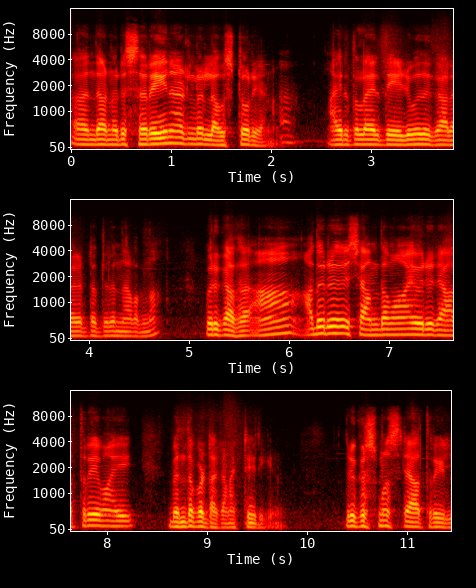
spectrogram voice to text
എന്താണ് ഒരു സെറീനായിട്ടുള്ളൊരു ലവ് സ്റ്റോറിയാണ് ആയിരത്തി തൊള്ളായിരത്തി എഴുപത് കാലഘട്ടത്തിൽ നടന്ന ഒരു കഥ. ആ അതൊരു ശാന്തമായ ഒരു രാത്രിയുമായി ബന്ധപ്പെട്ട കണക്ട് ചെയ്തിരിക്കുന്നത്. ഒരു ക്രിസ്മസ് രാത്രിയിൽ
